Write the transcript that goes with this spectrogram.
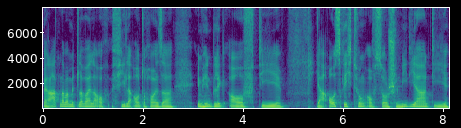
beraten aber mittlerweile auch viele Autohäuser im Hinblick auf die ja, Ausrichtung auf Social Media, die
